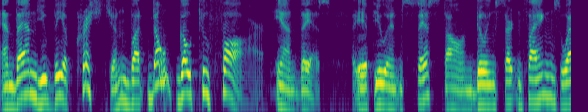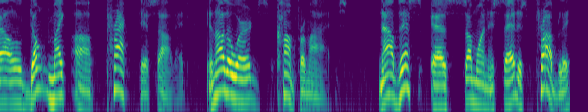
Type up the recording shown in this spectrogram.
And then you be a Christian, but don't go too far in this. If you insist on doing certain things, well, don't make a practice of it. In other words, compromise. Now, this, as someone has said, is probably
